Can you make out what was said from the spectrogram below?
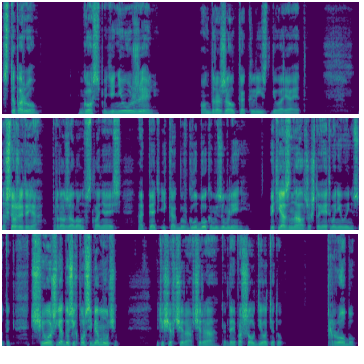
с топором. Господи, неужели?» Он дрожал, как лист, говоря это. — Да что же это я? — продолжал он, склоняясь опять и как бы в глубоком изумлении. — Ведь я знал же, что я этого не вынесу. Так чего ж я до сих пор себя мучил? Ведь еще вчера, вчера, когда я пошел делать эту пробу,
